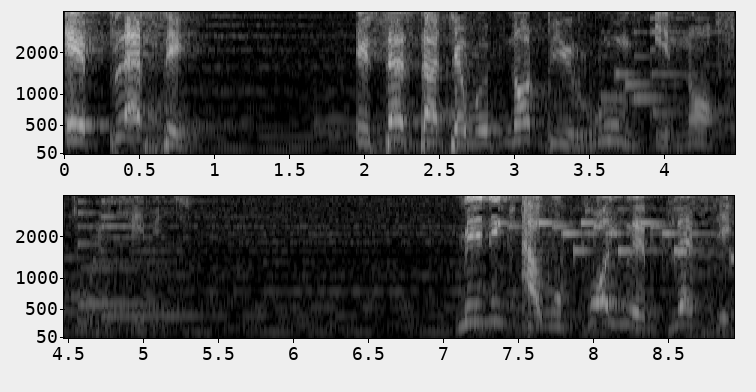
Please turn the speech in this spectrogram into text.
A blessing. It says that there will not be room enough to receive it. Meaning, I will pour you a blessing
